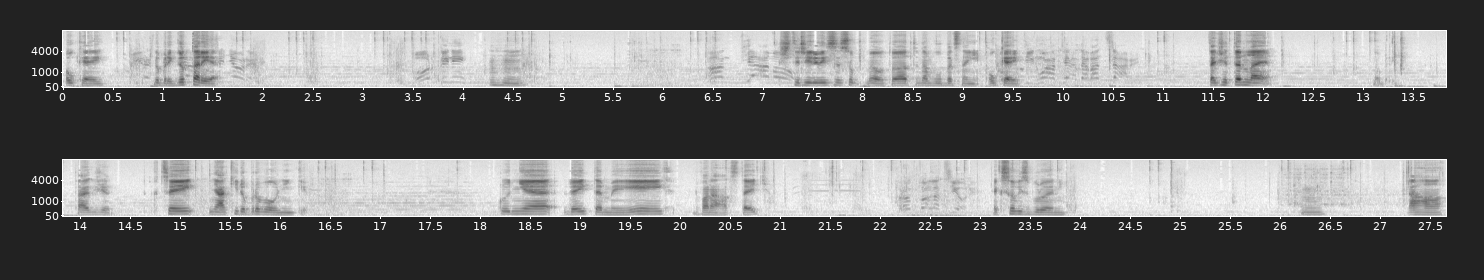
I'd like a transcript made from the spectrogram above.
OK. Dobrý, kdo tady je? Mhm. Andiamo! Čtyři divize jsou... Jo, to, tam vůbec není. OK. Takže tenhle... Dobrý. Takže chci nějaký dobrovolníky. Klidně dejte mi jich 12 teď. Jak jsou vyzbrojený? Hm. Aha.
